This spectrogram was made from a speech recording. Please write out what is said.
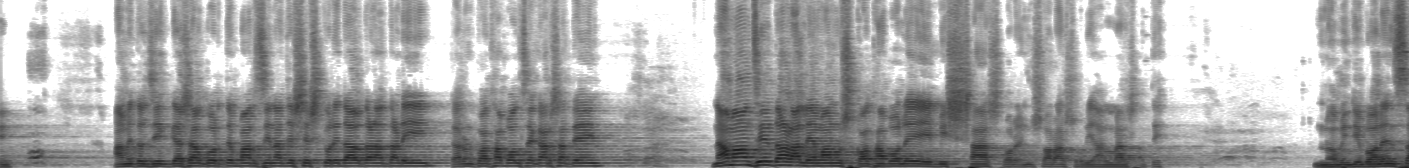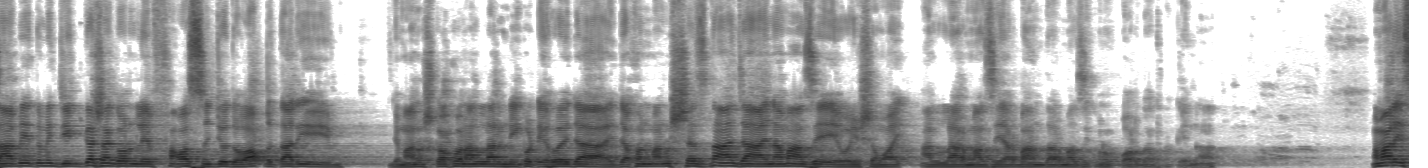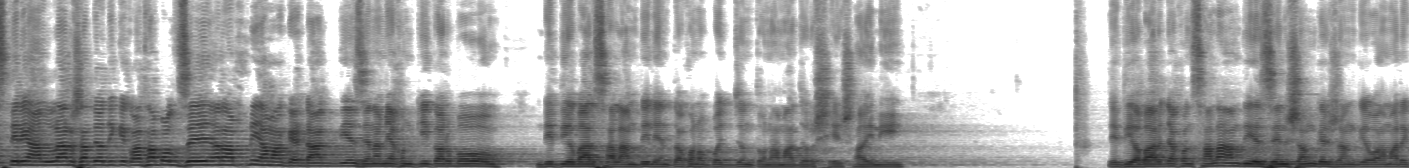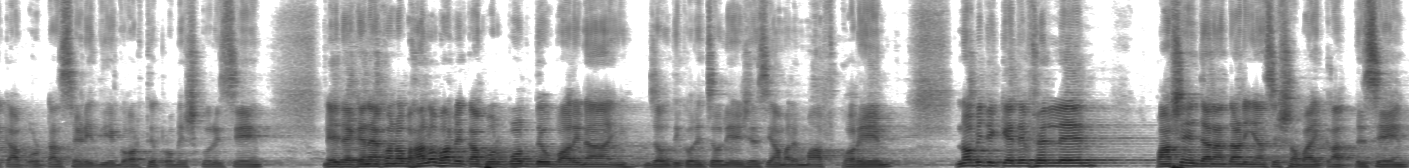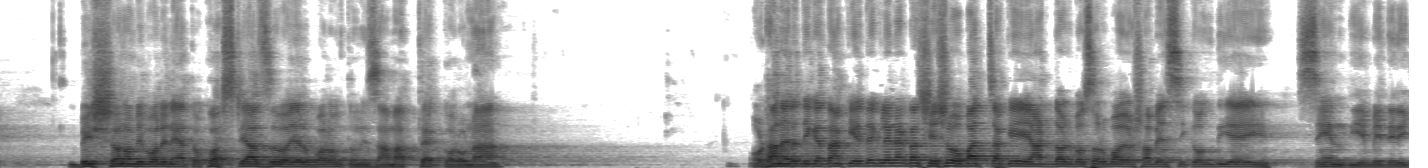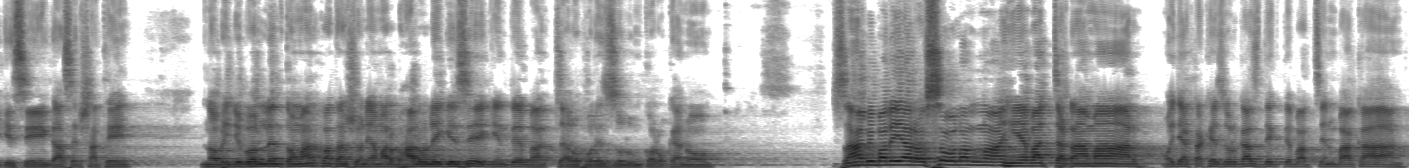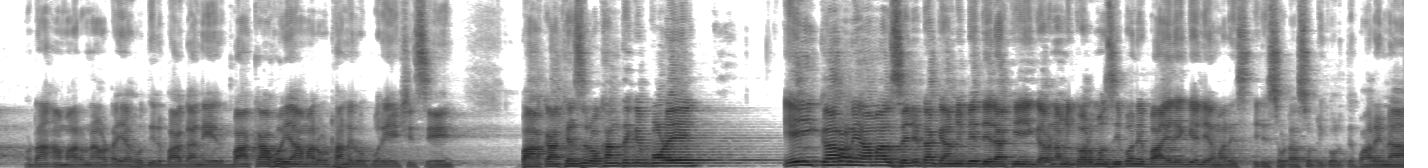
আমি তো জিজ্ঞাসাও করতে পারছি না যে শেষ করে দাও তাড়াতাড়ি, কারণ কথা বলছে কার সাথে? নামাজে দাঁড়ালে মানুষ কথা বলে, বিশ্বাস করেন সরাসরি আল্লাহর সাথে। নবীজি বলেন, সাহাবি, তুমি জিজ্ঞাসা করলে ওয়াক্তারিব যে মানুষ কখন আল্লাহর নিকটে হয়ে যায়, যখন মানুষ সেজদা যায় নামাজে, ওই সময় আল্লাহর মাঝে আর বান্দার মাঝে কোনো পর্দা থাকে না। আমার স্ত্রী আল্লাহর সাথে ওদিকে কথা বলছে, আর আপনি আমাকে ডাক দিয়েছেন, আমি এখন কি করব? দ্বিতীয়বার সালাম দিলেন, তখনও পর্যন্ত নামাজের শেষ হয়নি। দ্বিতীয়বার যখন সালাম দিয়েছেন, সঙ্গে সঙ্গে ও আমার কাপড়টা ছেড়ে দিয়ে গর্তে প্রবেশ করেছে। এই দেখেন, এখনও ভালোভাবে কাপড় পরতেও পারি নাই। জলদি করে চলে এসেছি, আমারে মাফ করেন। নবীজি কেঁদে ফেললেন। পাশে যারা দাঁড়িয়ে আছে, সবাই কাঁদতেছে। বিশ্বনবী বলেন, এত কষ্টে আছো, এরপরও তুমি জামাত ত্যাগ করো না। ওঠানের দিকে তাকিয়ে দেখলেন, একটা শিশু বাচ্চাকে আট দশ বছর বয়স হবে, শিকল দিয়ে সেন দিয়ে বেঁধে রেখেছে গাছের সাথে। নবীজি বললেন, তোমার কথা শুনে আমার ভালো লেগেছে, কিন্তু বাচ্চার উপরে জুলুম করো কেন? সাহাবি বলে আর রসল আল্লাহ এ বাচ্চাটা আমার। ওই যে একটা খেজুর গাছ দেখতে পাচ্ছেন, বাঁকা। ওটা আমার না, ওটা ইয়াহুদির বাগানের। বাঁকা হয়ে আমার ওঠানের ওপরে এসেছে। পাকা খেজুর ওখান থেকে পড়ে। এই কারণে আমার ছেলেটাকে আমি বেঁধে রাখি, কারণ আমি কর্মজীবনে বাইরে গেলে আমার স্ত্রী ছোটাছুটি করতে পারে না।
